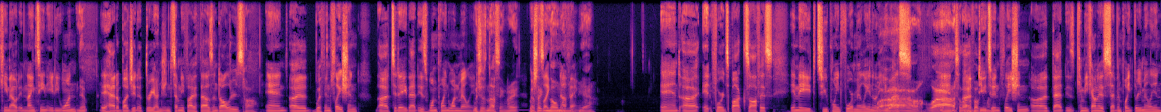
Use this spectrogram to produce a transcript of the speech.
came out in 1981. Yep. It had a budget of three hundred seventy-five thousand dollars, Wow. and uh, with inflation, uh, today that is one point one million. Which is nothing, right? Which That's is like money. nothing. Yeah. And uh, it for its box office, it made two point four million in the U.S. Wow. Wow. And That's a lot uh, due to inflation, uh, that is can be counted as seven point three million.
